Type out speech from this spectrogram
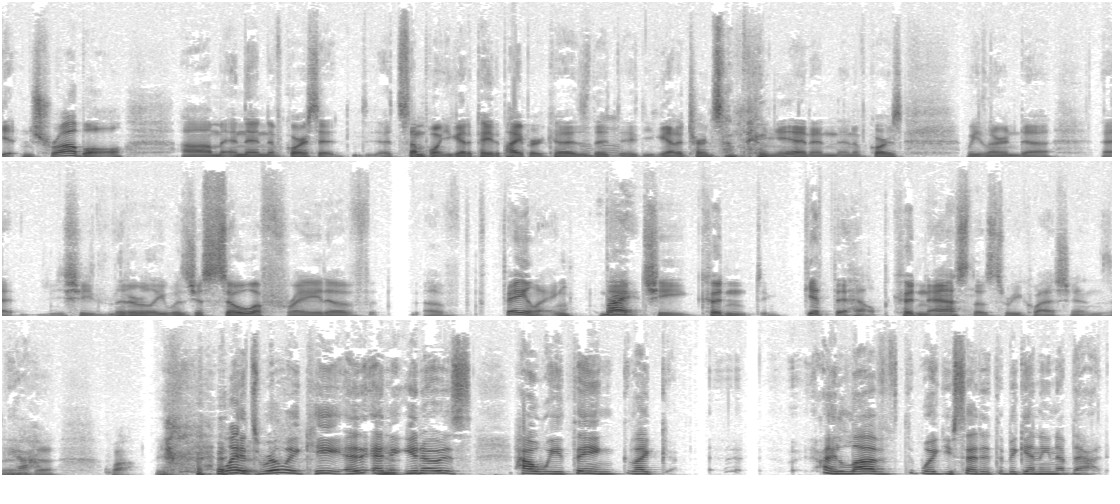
get in trouble. Um, and then, of course, at, at some point, you got to pay the piper because you got to turn something in. And then, of course, we learned uh, that she literally was just so afraid of of failing that Right. she couldn't get the help, couldn't ask those three questions. And Yeah. uh, wow, it's really key. And, and you notice how we think, like, I loved what you said at the beginning of that.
